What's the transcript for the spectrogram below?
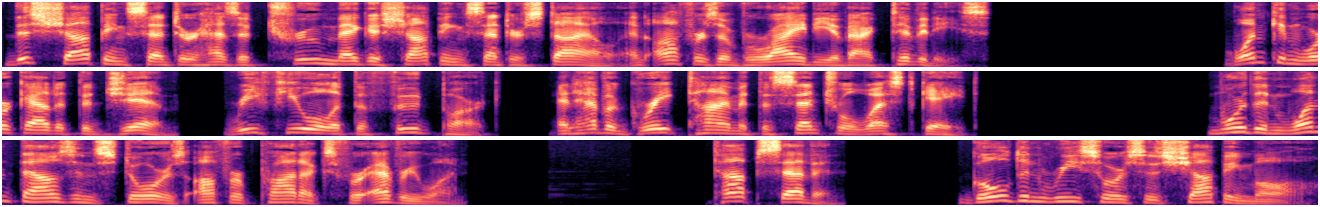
This shopping center has a true mega shopping center style and offers a variety of activities. One can work out at the gym, refuel at the food park, and have a great time at the Central West Gate. More than 1,000 stores offer products for everyone. Top 7. Golden Resources Shopping Mall.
